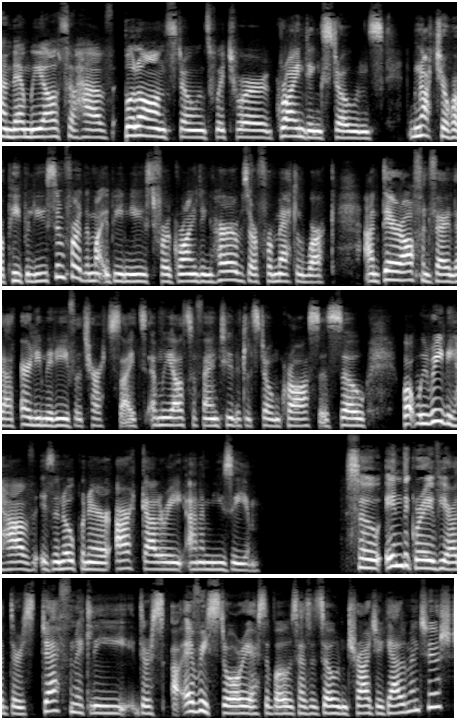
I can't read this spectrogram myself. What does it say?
And then we also have bullon stones, which were grinding stones. I'm not sure what people use them for. They might have been used for grinding herbs or for metalwork. And they're often found at early medieval church sites. And we also found two little stone crosses. So what we really have is an open air art gallery and a museum. So in the graveyard, there's definitely there's uh, every story I suppose has its own tragic element to it,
